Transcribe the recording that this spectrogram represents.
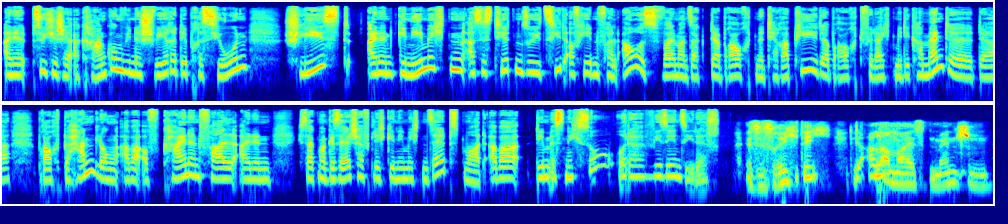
eine psychische Erkrankung wie eine schwere Depression schließt einen genehmigten assistierten Suizid auf jeden Fall aus, weil man sagt, der braucht eine Therapie, der braucht vielleicht Medikamente, der braucht Behandlung, aber auf keinen Fall einen, ich sag mal, gesellschaftlich genehmigten Selbstmord. Aber dem ist nicht so oder wie sehen Sie das? Es ist richtig, die allermeisten Menschen,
